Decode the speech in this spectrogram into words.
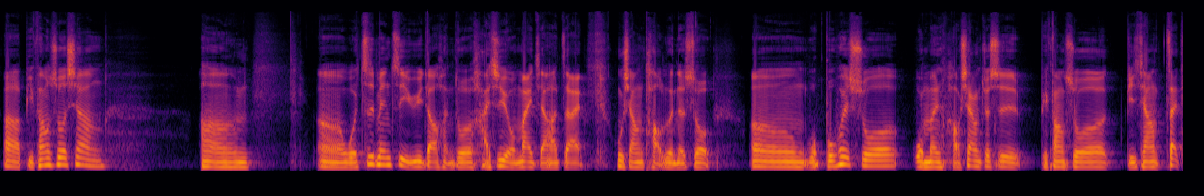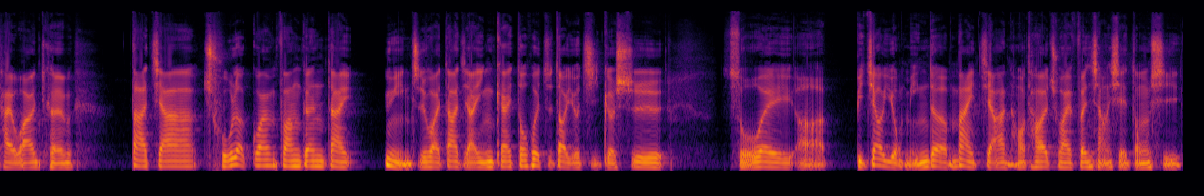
啊、比方说像，嗯嗯、呃，我这边自己遇到很多还是有卖家在互相讨论的时候，嗯，我不会说我们好像就是，比方说，比方在台湾，可能大家除了官方跟代运营之外，大家应该都会知道有几个是所谓呃比较有名的卖家，然后他会出来分享一些东西。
